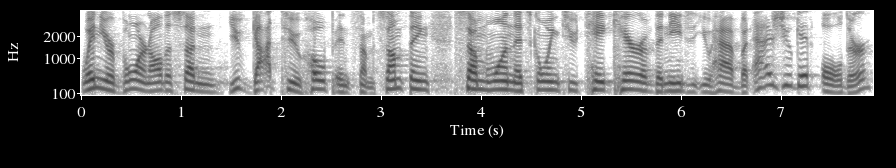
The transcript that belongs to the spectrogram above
when you're born, all of a sudden you've got to hope in some something, someone that's going to take care of the needs that you have. But as you get older,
